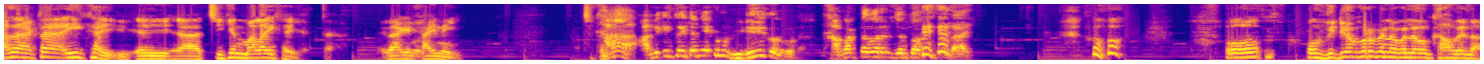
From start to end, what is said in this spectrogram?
আচ্ছা একটা এই খাই এই চিকেন মালাই খাই একটা। এর আগে খাই নেই। হ্যাঁ আমি কিন্তু এটা নিয়ে কোনো ভিডিওই করব না। খাবার দাবারের নাই ও ও ভিডিও করবে না বলে ও খাবে না।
